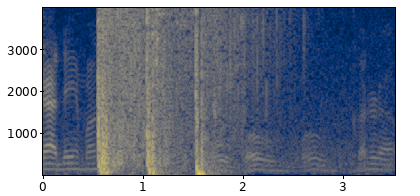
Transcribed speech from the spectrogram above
goddamn mind. Whoa, whoa, whoa. Cut it out.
